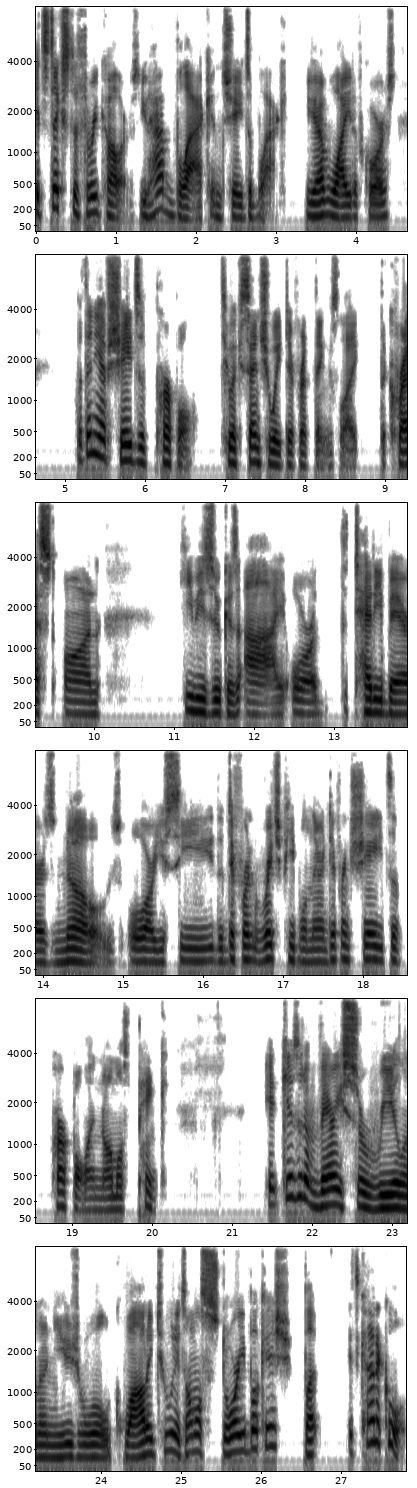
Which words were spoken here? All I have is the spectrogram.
It sticks to three colors. You have black and shades of black. You have white, of course, but then you have shades of purple to accentuate different things like the crest on Hibizuka's eye or the teddy bear's nose, or you see the different rich people in there in different shades of purple and almost pink. It gives it a very surreal and unusual quality to it. It's almost storybookish, but it's kind of cool.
